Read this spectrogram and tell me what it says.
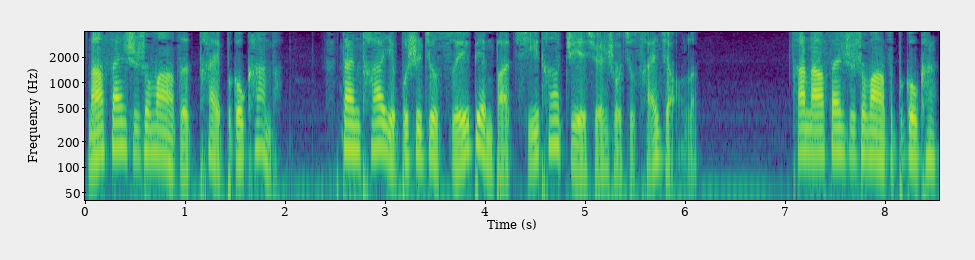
拿三十双袜子太不够看吧？但他也不是就随便把其他职业选手就踩脚了。他拿三十双袜子不够看，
